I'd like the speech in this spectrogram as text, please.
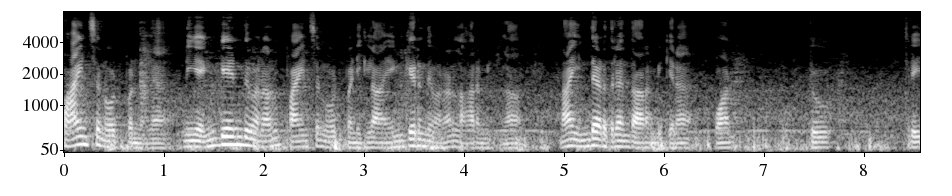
பாயிண்ட்ஸை நோட் பண்ணுங்கள் நீங்கள் எங்கேருந்து வேணாலும் பாயிண்ட்ஸை நோட் பண்ணிக்கலாம். எங்கேருந்து வேணாலும் ஆரம்பிக்கலாம். நான் இந்த இடத்துல இருந்து ஆரம்பிக்கிறேன். One two three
